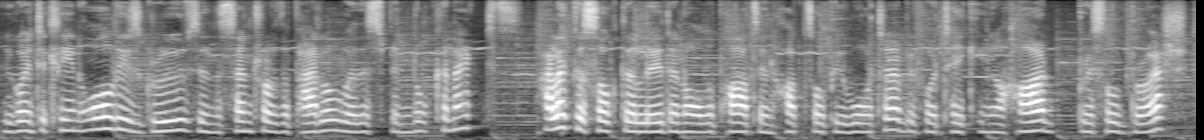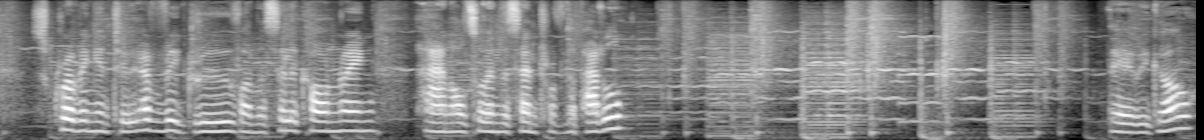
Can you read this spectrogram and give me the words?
you're going to clean all these grooves in the center of the paddle where the spindle connects. I like to soak the lid and all the parts in hot soapy water before taking a hard bristle brush, scrubbing into every groove on the silicone ring and also in the center of the paddle. There we go,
